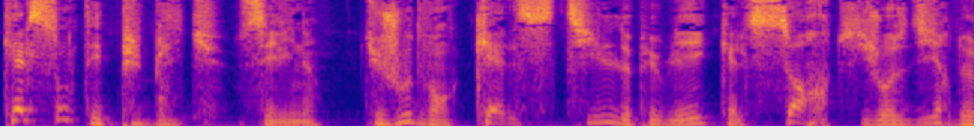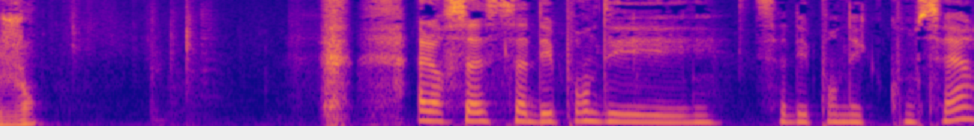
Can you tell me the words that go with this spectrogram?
Quels sont tes publics, Céline? Tu joues devant quel style de public, quelle sorte, si j'ose dire, de gens? Alors ça, ça dépend des, ça dépend des concerts.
